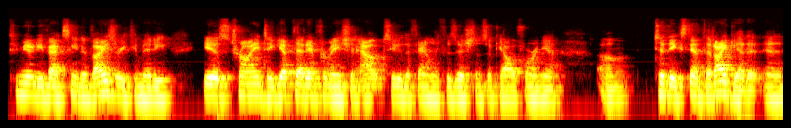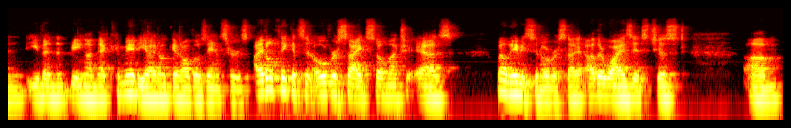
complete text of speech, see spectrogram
Community Vaccine Advisory Committee is trying to get that information out to the family physicians of California um, to the extent that I get it. And even being on that committee, I don't get all those answers. I don't think it's an oversight so much as, well, maybe it's an oversight. Otherwise, it's just um,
